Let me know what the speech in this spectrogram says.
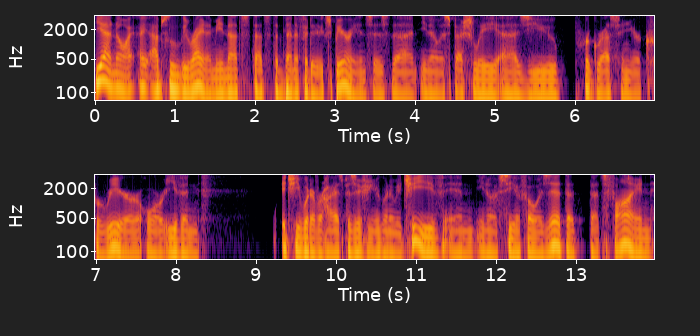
Yeah, no, I, I absolutely right. I mean, that's that's the benefit of the experience is that you know, especially as you progress in your career or even achieve whatever highest position you're going to achieve, and you know, if CFO is it, that that's fine.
